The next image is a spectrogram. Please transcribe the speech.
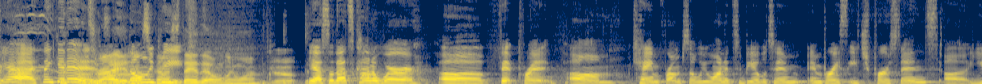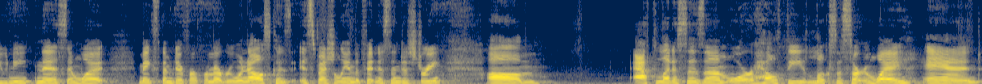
Yeah, I think it is. That's right. The and only it's gonna peach. stay the only one. Yep. Yeah, so that's kind of where uh, Fitprint um, came from. So we wanted to be able to em- embrace each person's uh, uniqueness and what makes them different from everyone else, because especially in the fitness industry, um, athleticism or healthy looks a certain way, and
